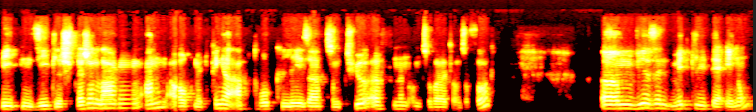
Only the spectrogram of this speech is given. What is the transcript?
bieten Siedle-Sprechanlagen an, auch mit Fingerabdruckleser zum Türöffnen und so weiter und so fort. Ähm, wir sind Mitglied der ENO.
